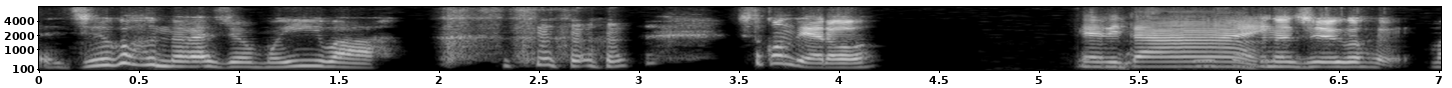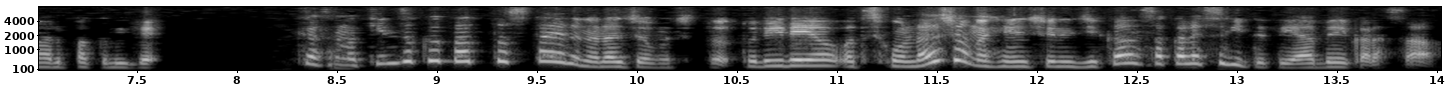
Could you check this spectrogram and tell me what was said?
え15分のラジオもいいわ。ちょっと今度やろう。やりたこのい。15分、丸パクリで。てか、その金属バットスタイルのラジオもちょっと取り入れよう。私、このラジオの編集に時間割かれすぎててやべえからさ、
